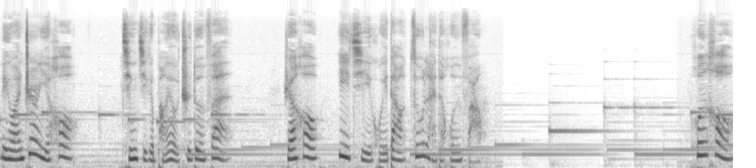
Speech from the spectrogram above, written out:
领完证以后，请几个朋友吃顿饭，然后一起回到租来的婚房。婚后，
